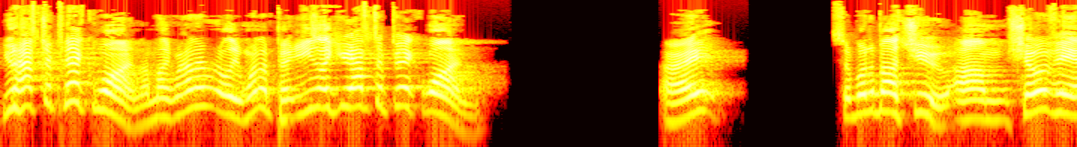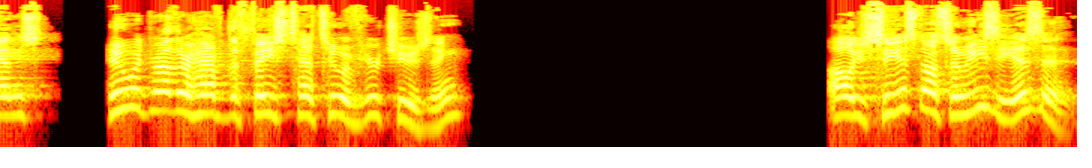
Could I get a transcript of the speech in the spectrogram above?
You have to pick one. I'm like, well, I don't really want to pick. He's like, you have to pick one. All right. So what about you? Um, show of hands. Who would rather have the face tattoo of your choosing? Oh, you see, it's not so easy, is it?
